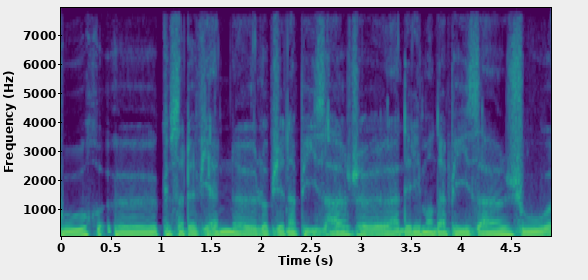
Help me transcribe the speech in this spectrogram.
pour euh, que ça devienne euh, l'objet d'un paysage, euh, un élément d'un paysage, ou,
